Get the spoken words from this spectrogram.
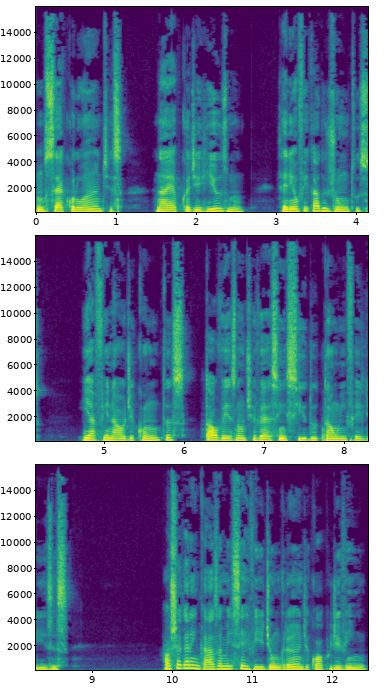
Um século antes, na época de Hillsman, teriam ficado juntos, e afinal de contas, talvez não tivessem sido tão infelizes. Ao chegar em casa, me servi de um grande copo de vinho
